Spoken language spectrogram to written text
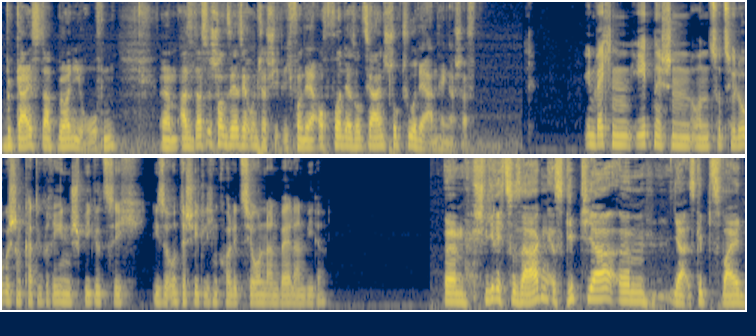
begeistert Bernie rufen. Ähm, also das ist schon sehr, sehr unterschiedlich, von der, auch von der sozialen Struktur der Anhängerschaft. In welchen ethnischen und soziologischen Kategorien spiegelt sich diese unterschiedlichen Koalitionen an Wählern wieder? Ähm, schwierig zu sagen. Es gibt ja, ähm, ja, es gibt zwei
